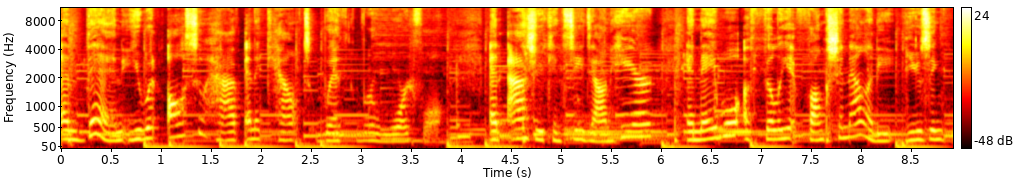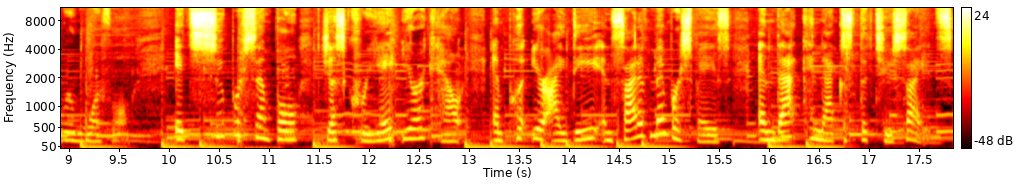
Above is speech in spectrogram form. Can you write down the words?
and then you would also have an account with Rewardful. And as you can see down here, enable affiliate functionality using Rewardful. It's super simple. Just create your account and put your ID inside of MemberSpace, and that connects the two sites.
